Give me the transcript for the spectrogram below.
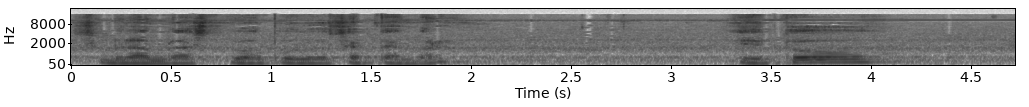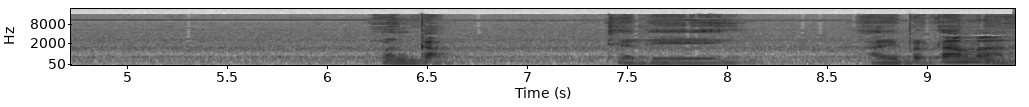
19-20 September itu lengkap. Jadi hari pertama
